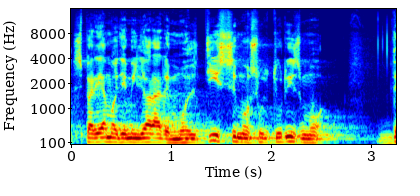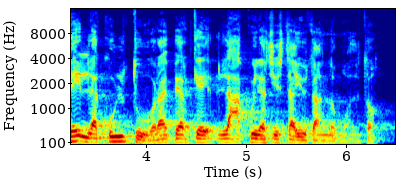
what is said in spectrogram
speriamo di migliorare moltissimo sul turismo della cultura perché l'Aquila ci sta aiutando molto.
